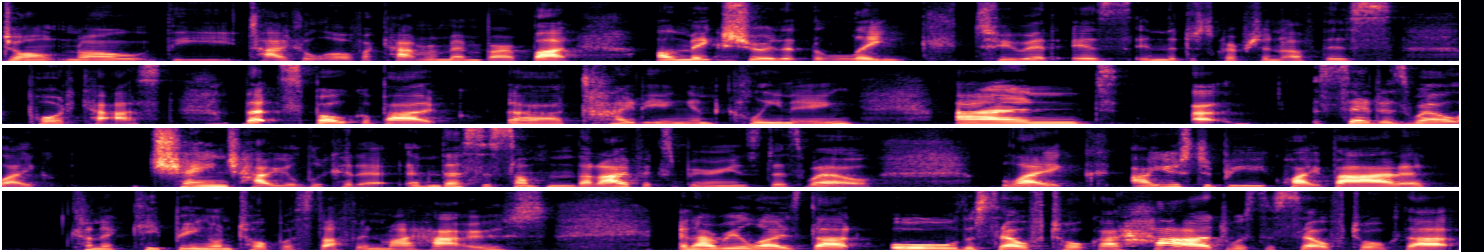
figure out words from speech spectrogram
don't know the title of, I can't remember, but I'll make sure that the link to it is in the description of this podcast that spoke about uh, tidying and cleaning and uh, said as well, like, change how you look at it. And this is something that I've experienced as well. Like, I used to be quite bad at kind of keeping on top of stuff in my house. And I realized that all the self talk I had was the self talk that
